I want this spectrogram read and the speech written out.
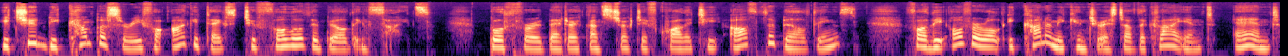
It should be compulsory for architects to follow the building sites, both for a better constructive quality of the buildings, for the overall economic interest of the client, and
